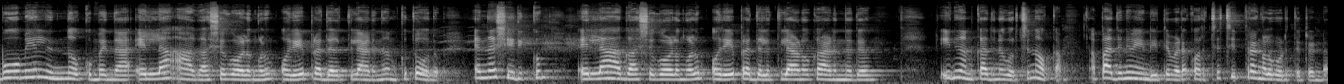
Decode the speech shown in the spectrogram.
ഭൂമിയിൽ നിന്ന് നോക്കുമ്പോൾ എന്താ എല്ലാ ആകാശഗോളങ്ങളും ഒരേ പ്രതലത്തിലാണെന്ന് നമുക്ക് തോന്നും. എന്നാൽ ശരിക്കും എല്ലാ ആകാശഗോളങ്ങളും ഒരേ പ്രതലത്തിലാണോ കാണുന്നത്? ഇനി നമുക്ക് അതിനെക്കുറിച്ച് നോക്കാം. അപ്പോൾ അതിന് വേണ്ടിയിട്ട് ഇവിടെ കുറച്ച് ചിത്രങ്ങൾ കൊടുത്തിട്ടുണ്ട്.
